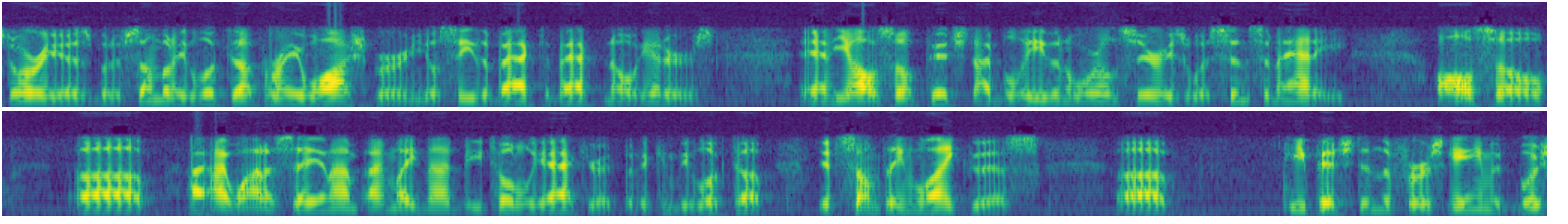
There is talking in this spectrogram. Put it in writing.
story is, but if somebody looked up Ray Washburn, you'll see the back-to-back no hitters, and he also pitched, I believe, in a World Series with Cincinnati. Also, uh, I, I want to say, and I'm, I might not be totally accurate, but it can be looked up. It's something like this. Uh, he pitched in the first game at Busch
